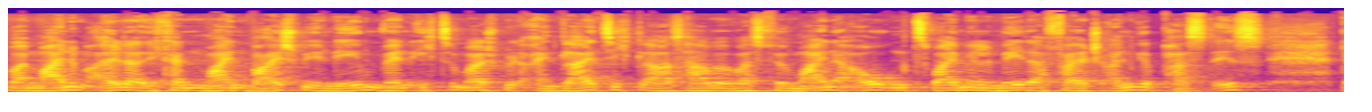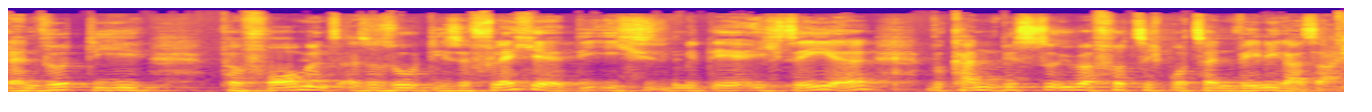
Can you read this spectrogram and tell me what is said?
bei meinem Alter, ich kann mein Beispiel nehmen, wenn ich zum Beispiel ein Gleitsichtglas habe, was für meine Augen zwei Millimeter falsch angepasst ist, dann wird die Performance, also so diese Fläche, die ich, mit der ich sehe, kann bis zu über 40 Prozent weniger sein.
